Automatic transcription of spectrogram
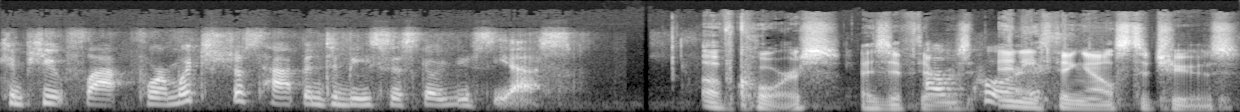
compute platform, which just happened to be Cisco UCS. Of course, as if there Of was course. anything else to choose.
